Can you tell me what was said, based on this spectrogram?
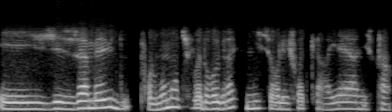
Et j'ai jamais eu, pour le moment, tu vois, de regrets, ni sur les choix de carrière, ni. Enfin,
